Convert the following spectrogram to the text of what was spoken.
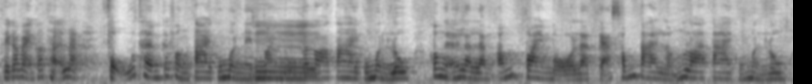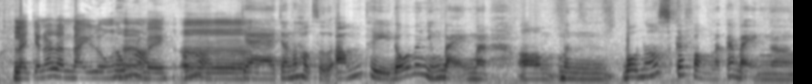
thì các bạn có thể là phủ thêm cái phần tay của mình này toàn bộ Ừ. cái loa tai của mình luôn có nghĩa là làm ấm toàn bộ là cả sống tai lẫn loa tai của mình luôn là cho nó lên đây luôn đúng hả rồi Vi? đúng rồi À. trà cho nó thật sự ấm thì đối với những bạn mà ờ, mình bonus cái phần là các bạn ờ,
